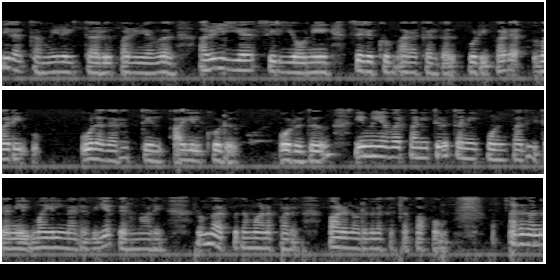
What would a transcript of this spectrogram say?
திற தமிழை தரு பழையவள். அருளிய சிறியோனே செருக்கும் அரக்கர்கள் புடிபட வடி உலகரத்தில் அயில் கொடு பொழுது இமையவர் பணி திருத்தணி பொன் பதிதனில் மயில் நடவிய பெருமாளே. ரொம்ப அற்புதமான பாடல். பாடலோட விளக்கத்தை பார்ப்போம். அது வந்து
